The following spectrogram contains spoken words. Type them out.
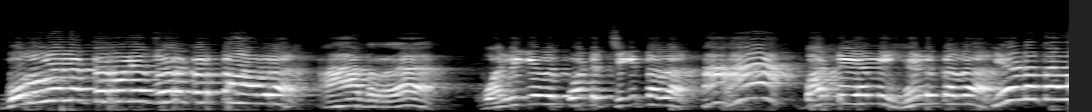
ಗುರುವಿನ ಕರುಣೆ ಜೋರ ಕಡ್ತಾ ಆದ್ರ ಆದ್ರ ಒಣಗಿದ ಕೊಟ್ಟ ಚಿಗಿತದ. ಹಾ ಹೆಂಡತದ ಹೆಂಡತದ. ಎಮ್ಮಿ ಹಿಂಡ್ತದ? ಹೇಳ್ತದ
